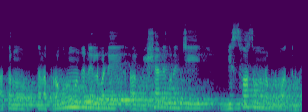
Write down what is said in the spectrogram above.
అతను తన ప్రభు ముందు నిలబడే ఆ విషయాన్ని గురించి విశ్వాసం ఉన్నప్పుడు మాత్రమే.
